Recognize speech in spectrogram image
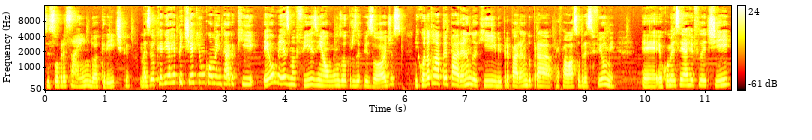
se sobressaindo a crítica. Mas eu queria repetir aqui um comentário que eu mesma fiz em alguns outros episódios. E quando eu tava preparando aqui, me preparando para falar sobre esse filme, é, eu comecei a refletir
